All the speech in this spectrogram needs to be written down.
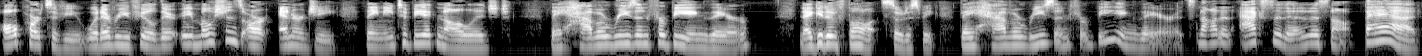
all parts of you, whatever you feel, their emotions are energy. They need to be acknowledged. They have a reason for being there negative thoughts, so to speak. They have a reason for being there. It's not an accident. It's not bad.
